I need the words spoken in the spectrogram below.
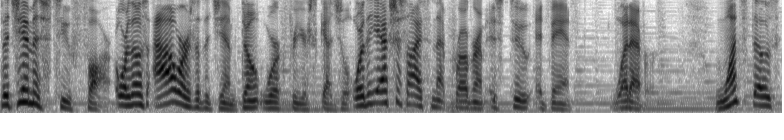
the gym is too far, or those hours of the gym don't work for your schedule, or the exercise in that program is too advanced, whatever. Once those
